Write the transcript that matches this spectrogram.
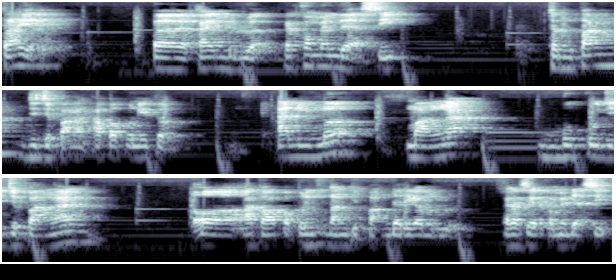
terakhir, eh, kalian berdua, rekomendasi tentang Jejepangan apa pun itu. Anime, manga, buku Jejepangan, oh, atau apa pun itu tentang Jepang dari kamu dulu. Kasih rekomendasi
